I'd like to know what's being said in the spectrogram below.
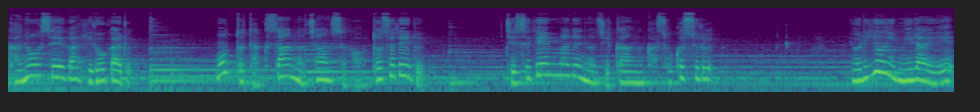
可能性が広がるもっとたくさんのチャンスが訪れる。実現までの時間が加速する。より良い未来へ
